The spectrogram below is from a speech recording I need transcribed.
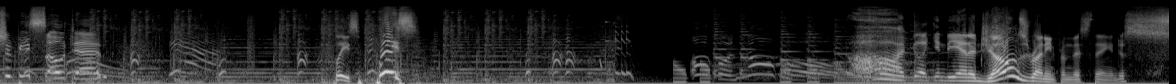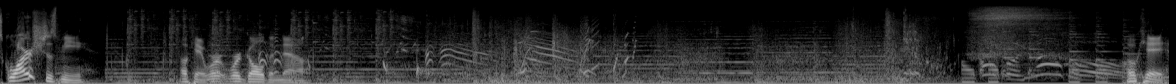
Should be so dead. Please, please. Oh no! Oh, I feel like Indiana Jones running from this thing and just squashes me. Okay, we're, we're golden now. Okay,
